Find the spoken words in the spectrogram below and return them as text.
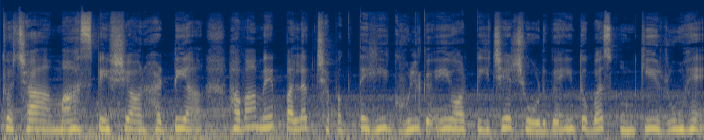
त्वचा, मांसपेशियाँ और हड्डियाँ हवा में पलक छपकते ही घुल गईं और पीछे छोड़ गईं तो बस उनकी रूहें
